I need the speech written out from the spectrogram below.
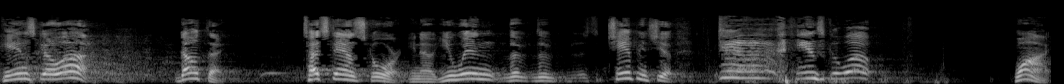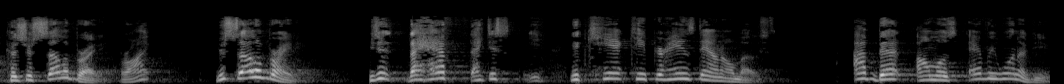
Hands go up, don't they? Touchdown scored. You know, you win the, the championship. Hands go up. Why? Because you're celebrating, right? You're celebrating. You just, they have, they just, you, can't keep your hands down almost. I bet almost every one of you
